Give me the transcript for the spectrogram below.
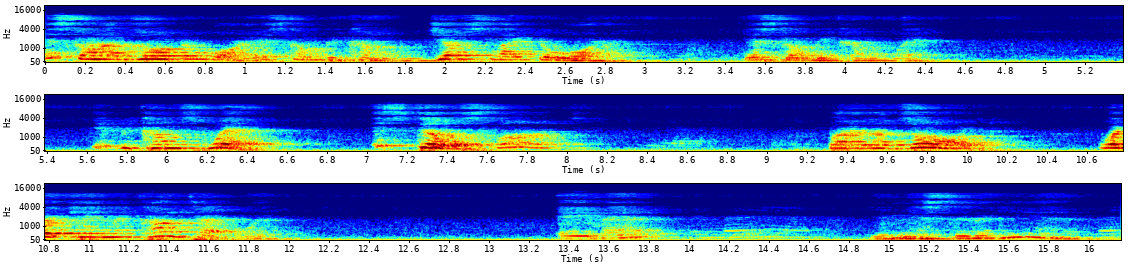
It's going to absorb the water. It's going to become just like the water. It's going to become wet. It becomes wet. It's still a sponge, but it absorbed what it came in contact with. Amen. Amen. You missed it again. Amen.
